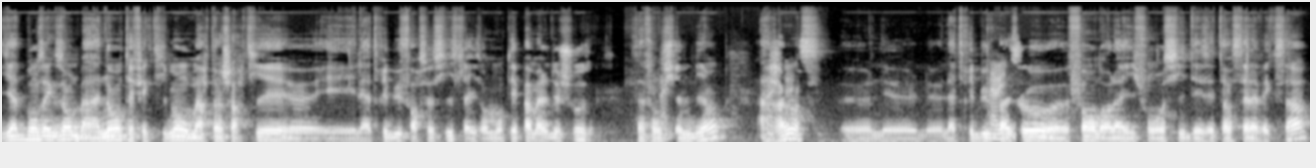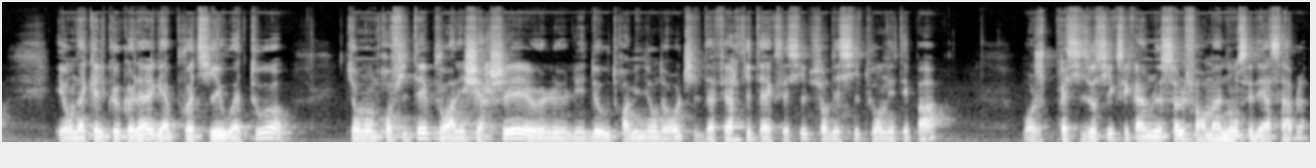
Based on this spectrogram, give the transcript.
il y a de bons exemples bah, à Nantes, effectivement, où Martin Chartier euh, et la tribu Force 6, là, ils ont monté pas mal de choses, ça fonctionne bien. À Reims, euh, le, le, la tribu Ah. Pajot euh, Fendre, là, ils font aussi des étincelles avec ça. Et on a quelques collègues à Poitiers ou à Tours qui en ont profité pour aller chercher euh, le, les 2 ou 3 millions d'euros de chiffre d'affaires qui étaient accessibles sur des sites où on n'était pas. Bon, je précise aussi que c'est quand même le seul format non cédé à sable.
